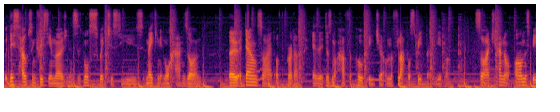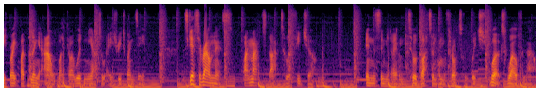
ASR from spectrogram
This helps increase the immersion as there's more switches to use, making it more hands-on though a downside of the product is it does not have the pull feature on the flap or speed brake lever, so I cannot arm the speed brake by pulling it out like I would in the actual A320. To get around this, I mapped that to a feature in the simulator to a button on the throttle, which works well for now.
